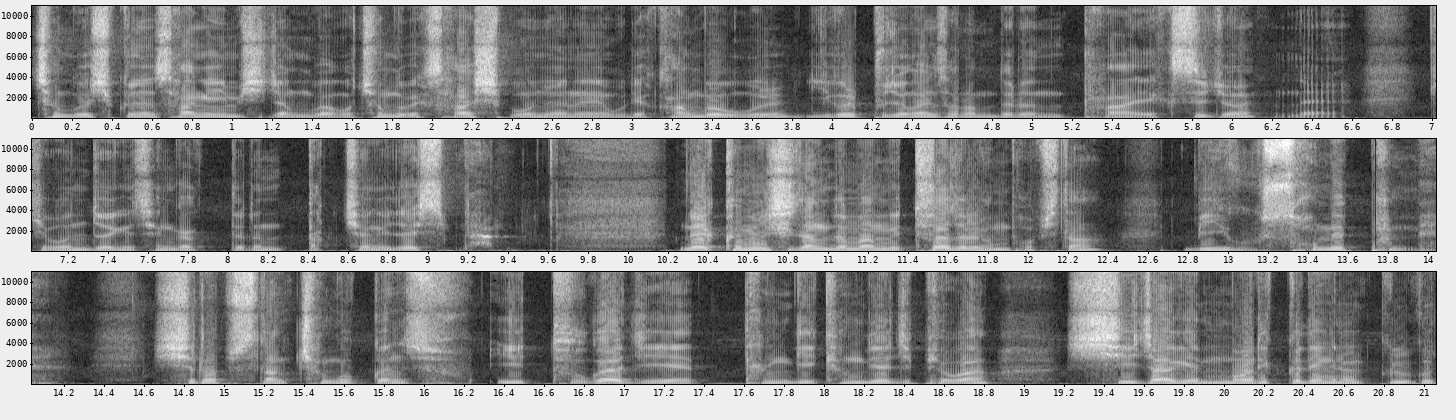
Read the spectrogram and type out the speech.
1919년 상해 임시정부하고 1945년에 우리 광복을 이걸 부정한 사람들은 다 X죠. 네. 기본적인 생각들은 딱 정해져 있습니다. 네, 금융시장 전망 및 투자자를 한번 봅시다. 미국 소매 판매, 실업수당 청구 건수 이 두 가지의 단기 경제 지표가 시장의 머리끄댕이를 끌고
